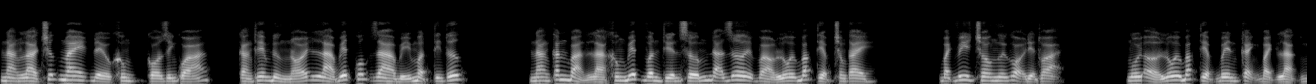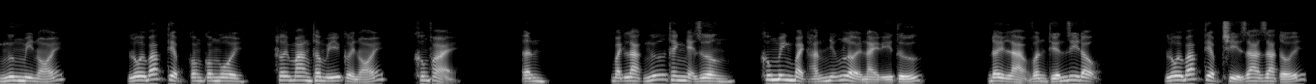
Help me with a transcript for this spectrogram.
nàng là trước nay đều không có dính quá, càng thêm đừng nói là biết quốc gia bí mật tin tức. Nàng căn bản là không biết Vân Thiến sớm đã rơi vào lôi bắc tiệp trong tay. Bạch Vi cho ngươi gọi điện thoại. Ngồi ở lôi bắc tiệp bên cạnh Bạch Lạc ngưng mi nói. Lôi bác tiệp con con ngôi, hơi mang thâm ý cười nói, không phải. ân. Bạch Lạc ngữ thanh nhẹ dương, không minh bạch hắn những lời này ý tứ. Đây là Vân Thiến di động. Lôi bác tiệp chỉ ra ra tới.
